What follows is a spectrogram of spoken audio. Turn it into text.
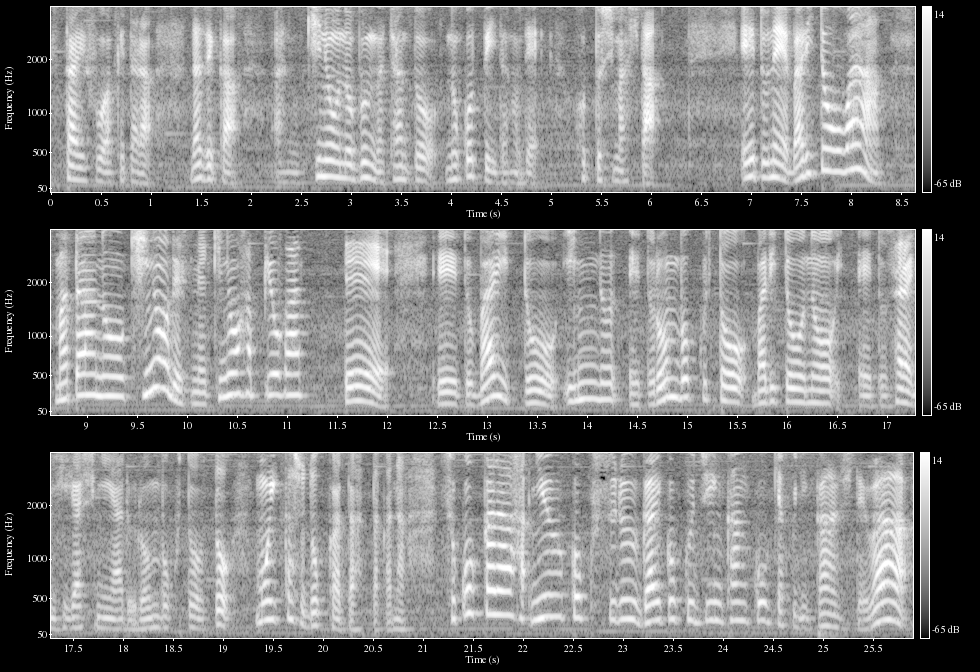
スタイフを開けたらなぜかあの昨日の分がちゃんと残っていたのでほっとしました。えっ、ー、とねバリ島はまたあの昨日ですね昨日発表があって、えーと、バリとインド、えーと、ロンボク島バリ島の、えーと、さらに東にあるロンボク島ともう一箇所どっかだったかなそこから入国する外国人観光客に関しては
